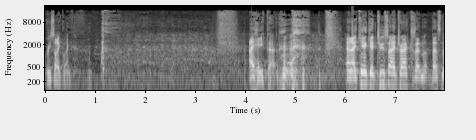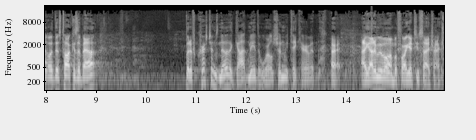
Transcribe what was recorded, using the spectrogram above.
recycling. I hate that. and I can't get too sidetracked because that's not what this talk is about. But if Christians know that God made the world, shouldn't we take care of it? All right, I got to move on before I get too sidetracked.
